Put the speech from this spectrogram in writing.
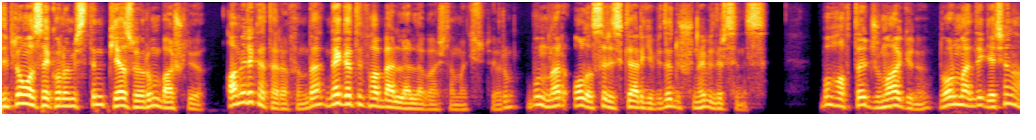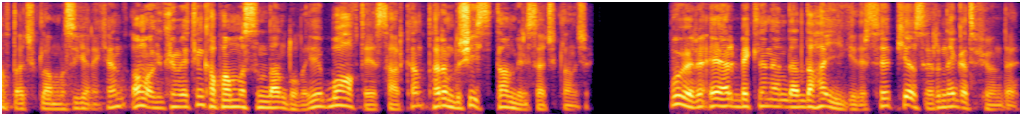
Diploması ekonomistin piyasa yorumu başlıyor. Amerika tarafında negatif haberlerle başlamak istiyorum. Bunlar olası riskler gibi de düşünebilirsiniz. Bu hafta Cuma günü normalde geçen hafta açıklanması gereken ama hükümetin kapanmasından dolayı bu haftaya sarkan tarım dışı istihdam verisi açıklanacak. Bu veri eğer beklenenden daha iyi gelirse piyasaları negatif yönde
